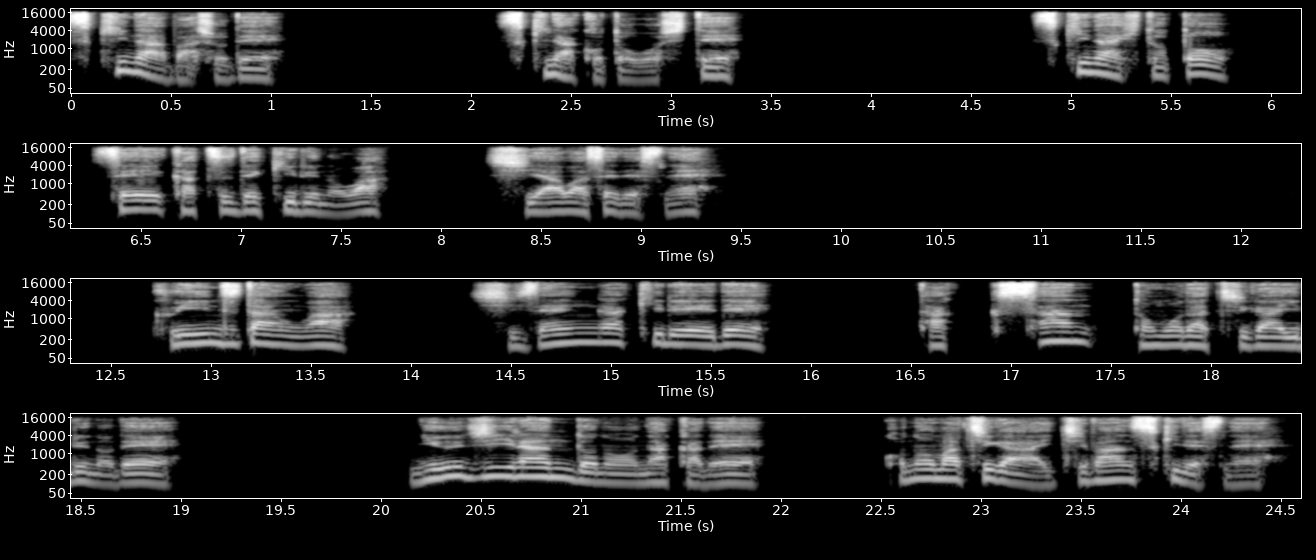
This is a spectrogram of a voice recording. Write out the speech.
好きな場所で好きなことをして好きな人と生活できるのは幸せですね。クイーンズタウンは自然が綺麗でたくさん友達がいるのでニュージーランドの中でこの街が一番好きですね。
